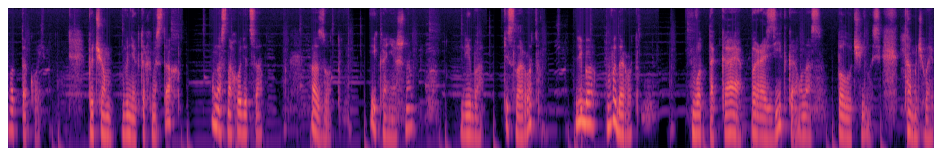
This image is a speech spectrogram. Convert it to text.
вот такой. Причем в некоторых местах у нас находится азот. И, конечно, либо кислород, либо водород. Вот такая паразитка у нас получилась. Та мочевая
